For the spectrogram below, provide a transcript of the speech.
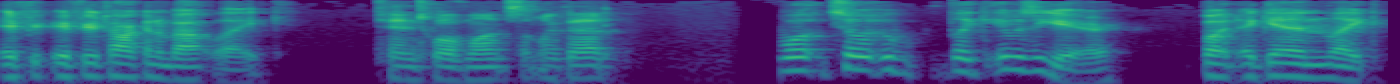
if you're, if you're talking about like 10, 12 months, something like that. Well, so it, like it was a year, but again, like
